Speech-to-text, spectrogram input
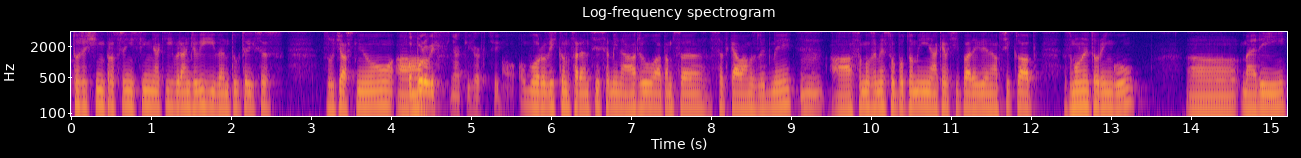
to řeším prostřednictvím nějakých branžových eventů, kterých se zúčastňuju. A oborových nějakých akcí. Oborových konferencí, seminářů a tam se setkávám s lidmi. Mm. A samozřejmě jsou potom i nějaké případy, kdy například z monitoringu uh, médií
